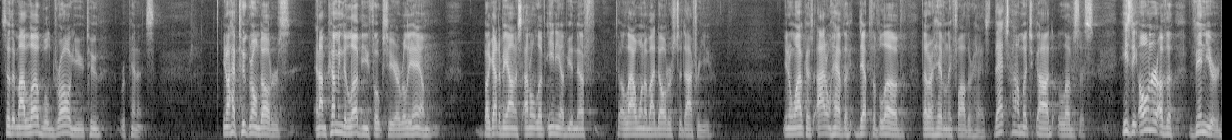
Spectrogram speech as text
so that my love will draw you to repentance. You know, I have two grown daughters, and I'm coming to love you folks here. I really am. But I got to be honest, I don't love any of you enough to allow one of my daughters to die for you. You know why? Because I don't have the depth of love that our Heavenly Father has. That's how much God loves us. He's the owner of the vineyard.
